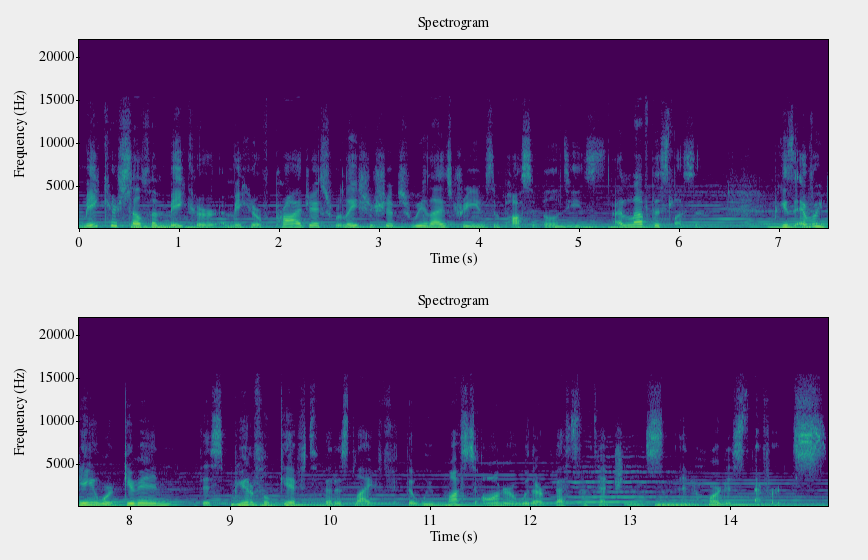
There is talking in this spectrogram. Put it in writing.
Make yourself a maker, a maker of projects, relationships, realized dreams, and possibilities. I love this lesson because every day we're given this beautiful gift that is life that we must honor with our best intentions and hardest efforts.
